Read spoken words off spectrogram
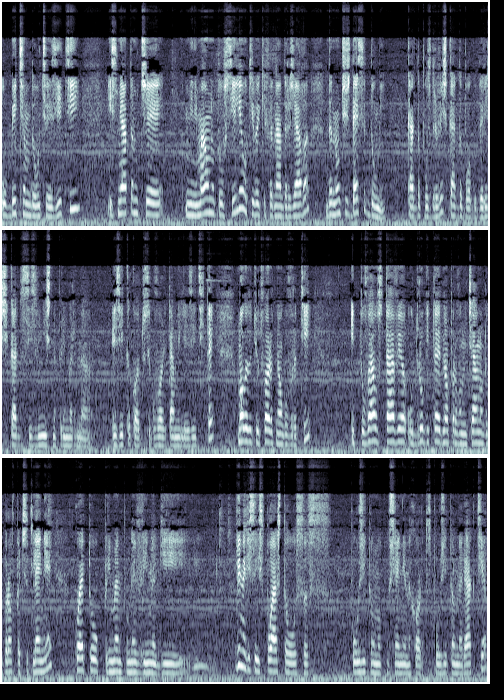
обичам да уча езици и смятам, че минималното усилие, отивайки в една държава, да научиш 10 думи. Как да поздравиш, как да благодариш и как да се извиниш, например, на езика, който се говори там или езиците, могат да ти отворят много врати и това оставя от другите едно първоначално добро впечатление, което при мен поне винаги, винаги се е изплащало с положително отношение на хората, с положителна реакция.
